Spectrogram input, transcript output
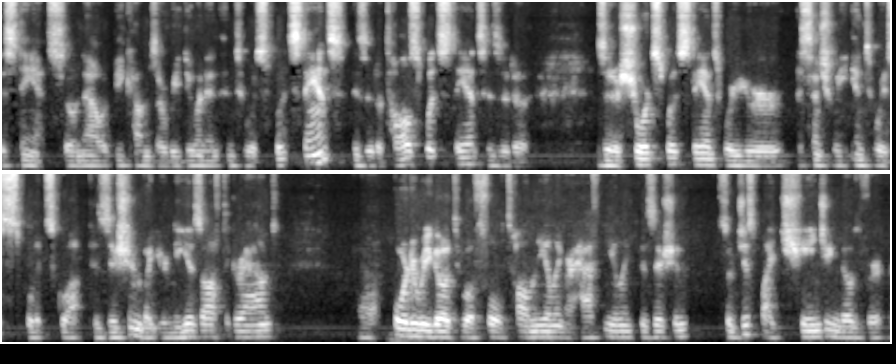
the stance. So now it becomes are we doing it into a split stance? Is it a tall split stance? Is it a is it a short split stance where you're essentially into a split squat position, but your knee is off the ground? Uh, or do we go to a full tall kneeling or half kneeling position? So just by changing those ver-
